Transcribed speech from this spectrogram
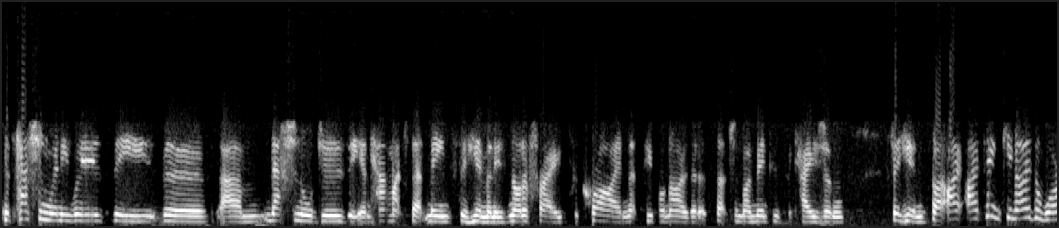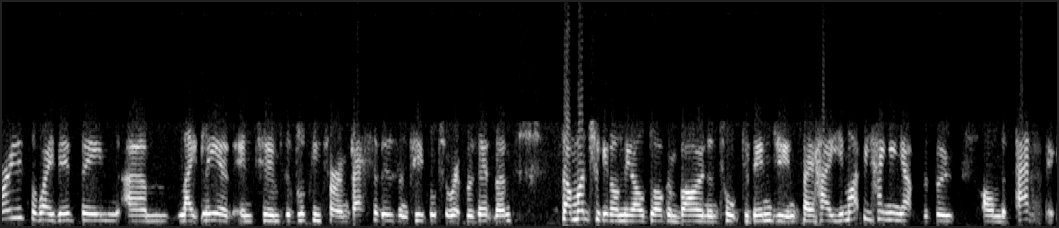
the passion when he wears the the um, national jersey and how much that means to him, and he's not afraid to cry and let people know that it's such a momentous occasion for him. So I, I think you know the Warriors, the way they've been um, lately in, in terms of looking for ambassadors and people to represent them. Someone should get on the old dog and bone and talk to Benji and say, hey, you might be hanging up the boots on the paddock.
